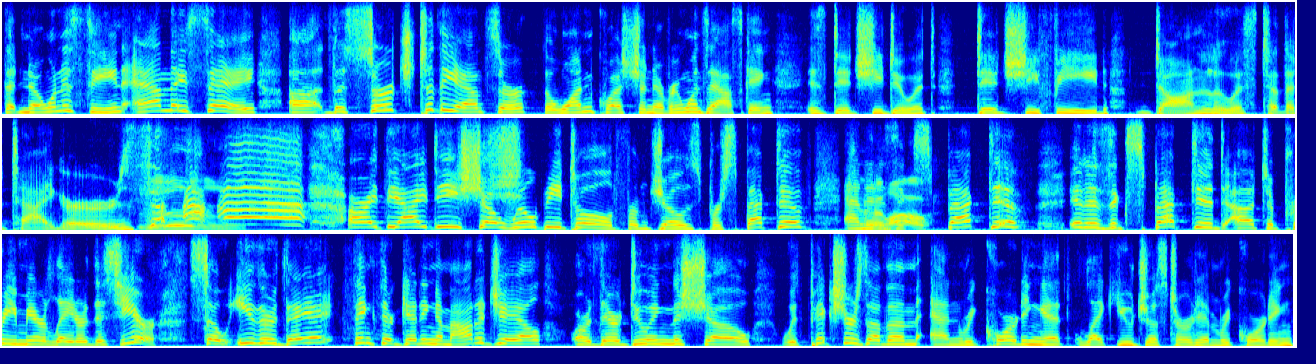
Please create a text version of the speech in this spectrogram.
that no one has seen, and they say uh, the search to the answer, the one question everyone's asking, is did she do it? Did she feed Don Lewis to the tigers? All right, the ID show will be told from Joe's perspective, and it is expected it is expected uh, to premiere later this year. So either they think they're getting him out of jail, or they're doing the show with pictures of him and recording it like you just heard him recording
